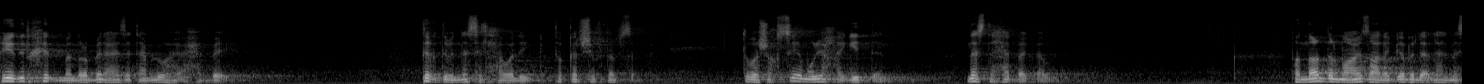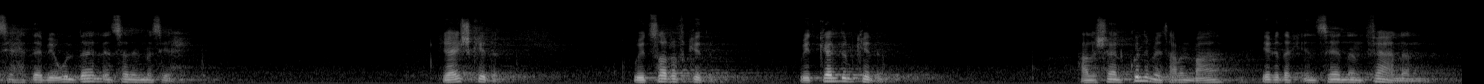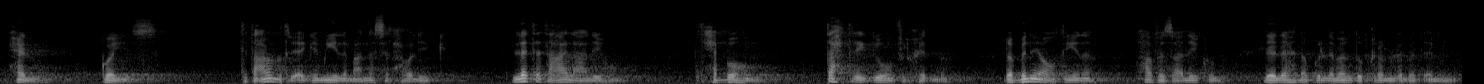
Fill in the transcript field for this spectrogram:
هي دي الخدمة اللي ربنا عايزة تعملوها يا أحبائي. تخدم الناس اللي حواليك ما تفكرش في نفسك. تبقى شخصية مريحة جدا. ناس تحبك قوي فالنهاردة الموعظة على الجبل اللي قالها المسيح ده بيقول ده الإنسان المسيحي. يعيش كده ويتصرف كده ويتكلم كده علشان كل ما يتعامل معاه ياخدك إنسانا فعلا حلو. كويس. تتعامل بطريقة جميلة مع الناس اللي حواليك. لا تتعالى عليهم. بتحبهم. تحت رجلهم في الخدمة. ربنا يعطينا. حافظ عليكم. لإلهنا كل مجد وكرم الأبد. آمين.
